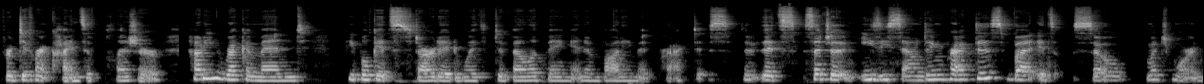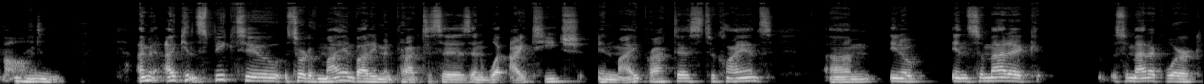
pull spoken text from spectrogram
for different kinds of pleasure. How do you recommend people get started with developing an embodiment practice. It's such an easy sounding practice, but it's so much more involved. Mm-hmm. I mean, I can speak to sort of my embodiment practices and what I teach in my practice to clients. Um, you know, in somatic somatic work,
